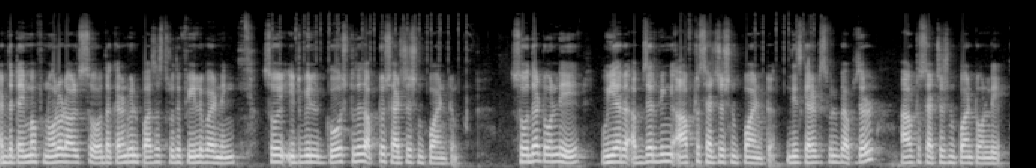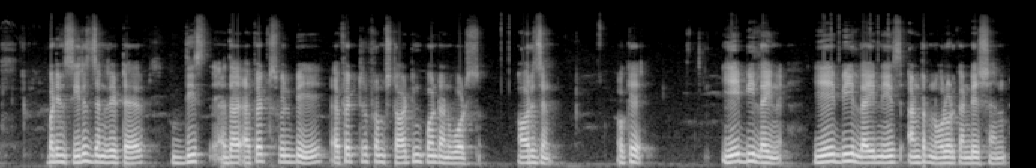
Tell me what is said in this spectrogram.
At the time of no load also the current will passes through the field winding. So it will goes to the up to saturation point. So that only we are observing after saturation point. These characters will be observed after saturation point only. But in series generator these the effects will be affected from starting point onwards. Origin. Okay. AB line. AB line is under no load condition.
